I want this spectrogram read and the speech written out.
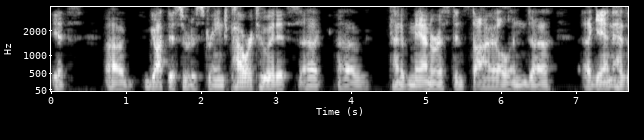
it's uh, got this sort of strange power to it. It's uh, uh, kind of mannerist in style, and uh, again has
